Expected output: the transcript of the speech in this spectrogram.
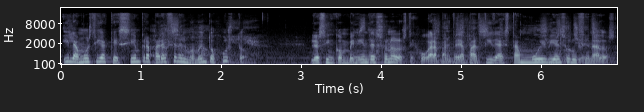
y la música que siempre aparece en el momento justo, los inconvenientes sonoros de jugar a pantalla partida están muy bien solucionados,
